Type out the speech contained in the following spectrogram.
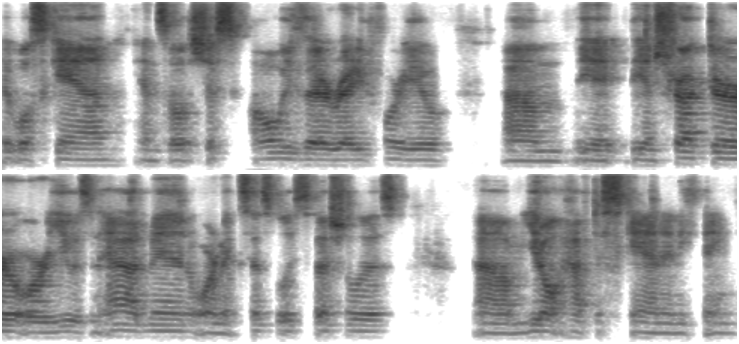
it will scan. And so it's just always there ready for you. Um, the, the instructor or you as an admin or an accessibility specialist, um, you don't have to scan anything.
